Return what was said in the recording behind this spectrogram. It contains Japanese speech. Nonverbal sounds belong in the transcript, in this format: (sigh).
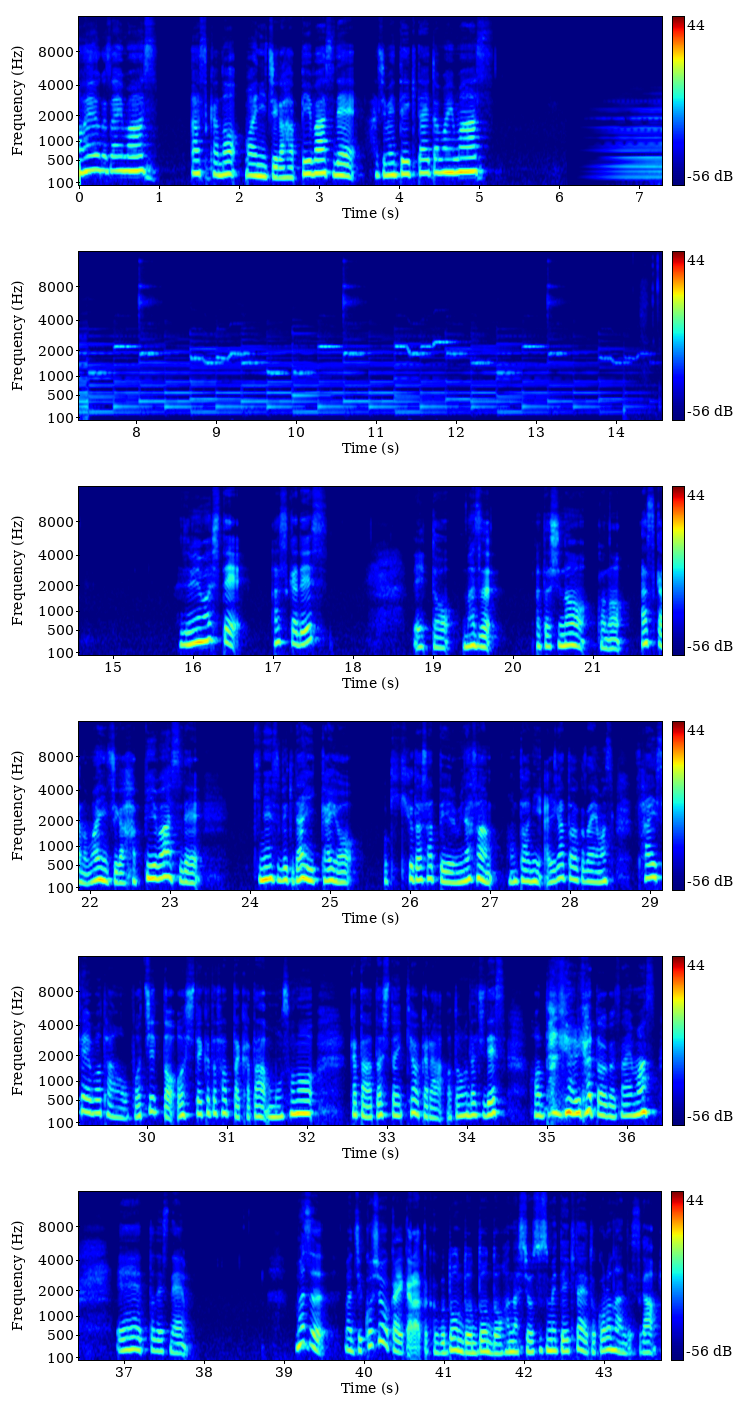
おはようございます。アスカの毎日がハッピーバースデー始めていきたいと思います。はじめまして、アスカです。えっと、まず私のこのアスカの毎日がハッピーバースデー記念すべき第1回をお聞きくださっている皆さん、本当にありがとうございます。再生ボタンをポチッと押してくださった方、もうその方、私と今日からお友達です。本当にありがとうございます。えー、っとですね、まず、まあ、自己紹介からとかどんどんどんどんお話を進めていきたいところなんですが、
